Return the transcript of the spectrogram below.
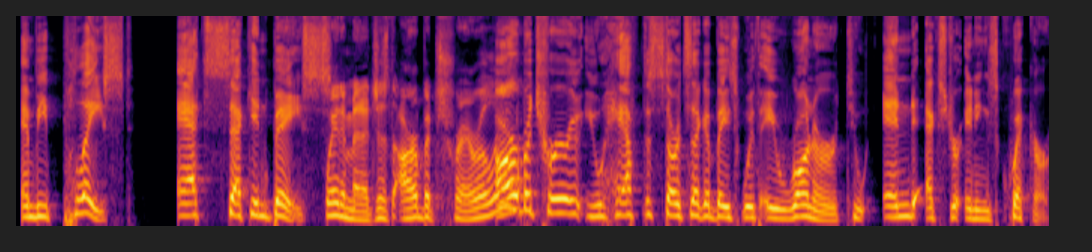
and be placed at second base. Wait a minute, just arbitrarily? Arbitrary, you have to start second base with a runner to end extra innings quicker.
